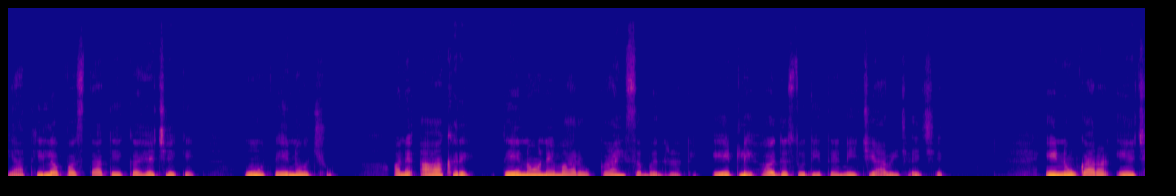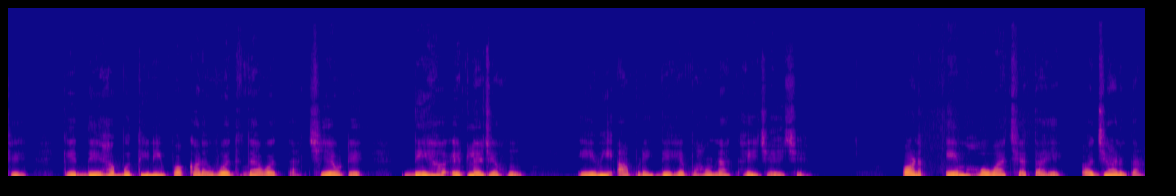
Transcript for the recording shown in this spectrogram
ત્યાંથી લપસતા તે કહે છે કે, હું તેનો છું અને આખરે તેનો ને મારો કાંઈ સંબંધ નથી. એટલી હદ સુધી તે નીચે આવી જાય છે. એનું કારણ એ છે કે દેહ બુદ્ધિની પકડ વધતા વધતા છેવટે દેહ એટલે જ હું એવી આપણી દેહ ભાવના થઈ જાય છે. પણ એમ હોવા છતાંય અજાણતા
